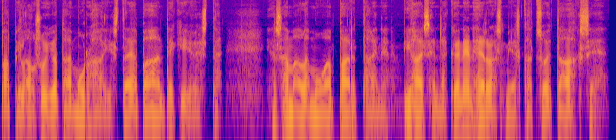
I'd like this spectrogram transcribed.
Pappi lausui jotain murhaajista ja pahantekijöistä, ja samalla muuan partainen, vihaisen näköinen herrasmies katsoi taakseen.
